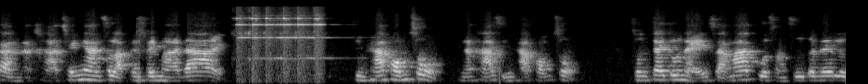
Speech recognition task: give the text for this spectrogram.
กันนะคะ ใช้งานสลับกันไปมาได้ สินค้าพร้อมส่งนะคะ สินค้าพร้อมส่ง สนใจตัวไหนสามารถกดสั่งซื้อกันได้เล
